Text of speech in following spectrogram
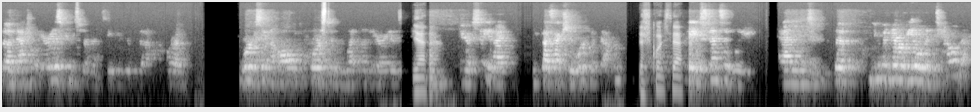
the Natural Areas Conservancy, the group that I'm part of, works in all the forested and wetland areas Yeah, in New York City, and I, you guys actually work with them of course. Yeah. extensively, and the, you would never be able to tell that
